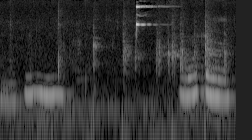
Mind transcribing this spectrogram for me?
음, 뭐좀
